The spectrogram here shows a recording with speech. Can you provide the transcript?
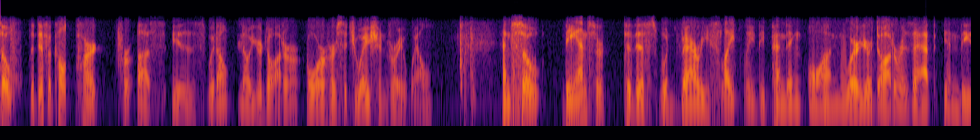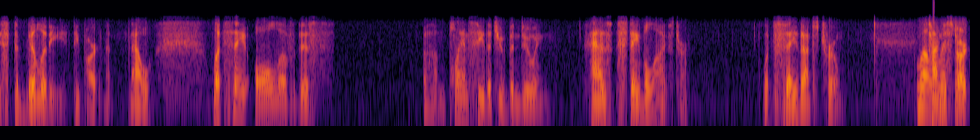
So the difficult part for us is we don't know your daughter or her situation very well. And so the answer to this would vary slightly depending on where your daughter is at in the stability department. Now, let's say all of this um, Plan C that you've been doing has stabilized her. Let's say that's true. Well, Time to it- start.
